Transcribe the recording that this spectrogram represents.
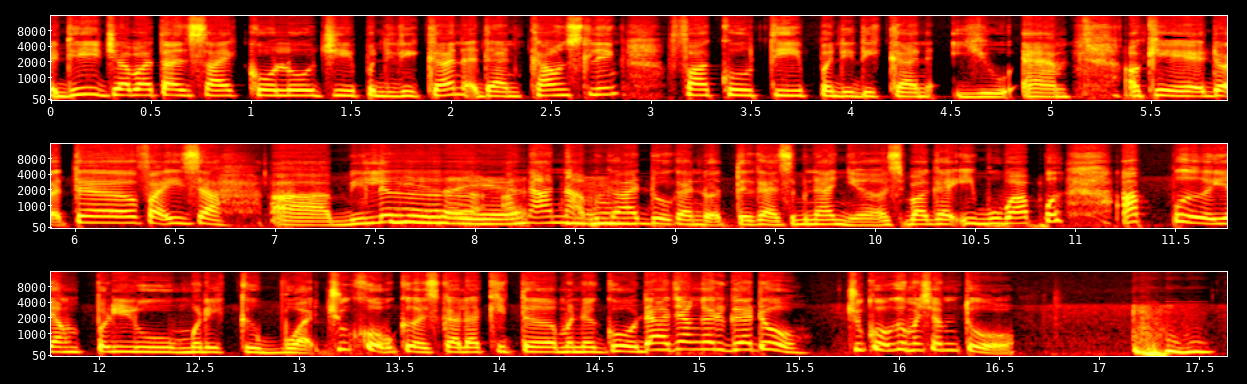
di Jabatan Psikologi Pendidikan dan Kaunseling Fakulti Pendidikan UM. Okey, Dr. Faizah, uh, bila Ya, saya. anak-anak Hmm. bergaduh kan doktor kan sebenarnya sebagai ibu bapa apa yang perlu mereka buat? Cukup ke sekadar kita menegur dah jangan gaduh? Cukup ke macam tu?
